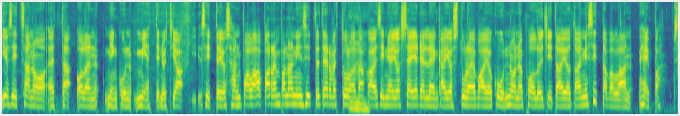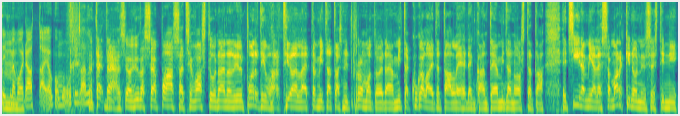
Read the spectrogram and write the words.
ja sitten sanoo, että olen niin kuin miettinyt ja sitten jos hän palaa parempana, niin sitten tervetuloa mm. takaisin ja jos ei edelleenkään, jos tulee vain joku non-apology tai jotain, niin sitten tavallaan heippa, sitten mm. me voidaan ottaa joku muu tilanne. No, tämähän se on hyvässä ja pahassa, että se vastuu on aina niillä portinvartijoilla, että mitä tässä nyt promotoidaan ja mitä, kuka laitetaan lehden kanteen ja mitä nostetaan. Et siinä mielessä markkinoinnillisesti niin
